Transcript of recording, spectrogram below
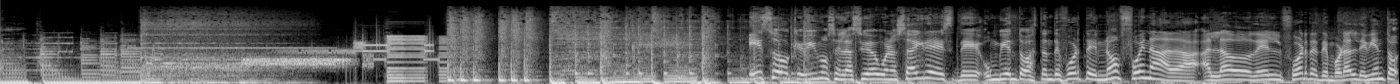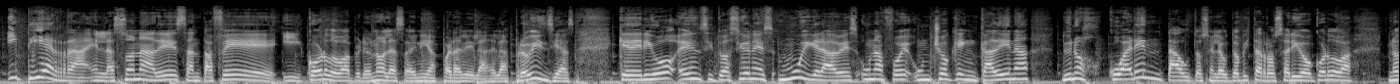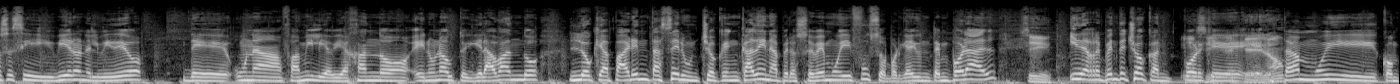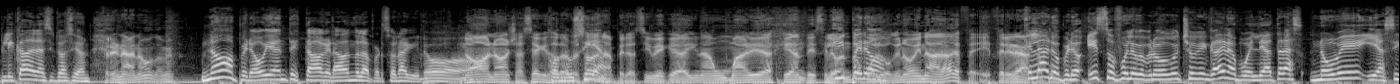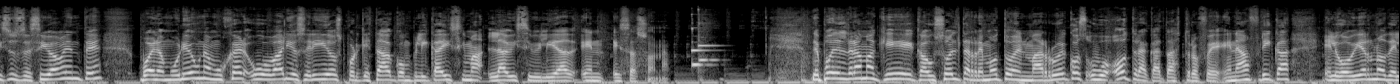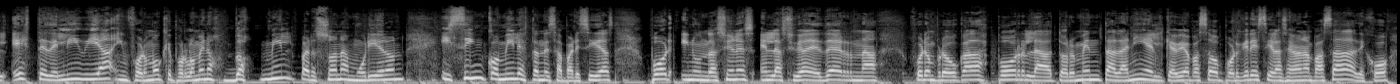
Eso que vimos en la ciudad de Buenos Aires de un viento bastante fuerte no fue nada al lado del fuerte temporal de viento y tierra en la zona de Santa Fe y Córdoba, pero no las avenidas paralelas de las provincias, que derivó en situaciones muy graves. Una fue un choque en cadena de unos 40 autos en la autopista Rosario-Córdoba. No sé si vieron el video de una familia viajando en un auto y grabando lo que aparenta ser un choque en cadena, pero se ve muy difuso porque hay un temporal. Sí. Y de repente chocan porque sí, es que, ¿no? está muy complicada la situación. Frená, ¿no? También. No, pero obviamente estaba grabando la persona que no. No, no, ya sé que es otra persona, pero si ve que hay una humareda gigante, se levantó pero- polvo, que no ve nada, es frenar. Claro, pero eso fue lo que provocó el choque en cadena, porque el de atrás no ve y así sucesivamente. Bueno, murió una mujer, hubo varios heridos porque estaba complicadísima la visibilidad en esa zona. Después del drama que causó el terremoto en Marruecos, hubo otra catástrofe en África. El gobierno del este de Libia informó que por lo menos 2.000 personas murieron y 5.000 están desaparecidas por inundaciones en la ciudad de Derna. Fueron provocadas por la tormenta Daniel que había pasado por Grecia la semana pasada. Dejó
